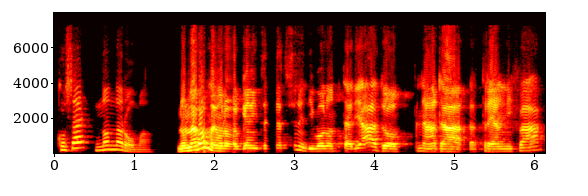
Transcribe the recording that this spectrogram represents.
Cos'è Nonna Roma? Nonna Roma è un'organizzazione di volontariato nata tre anni fa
